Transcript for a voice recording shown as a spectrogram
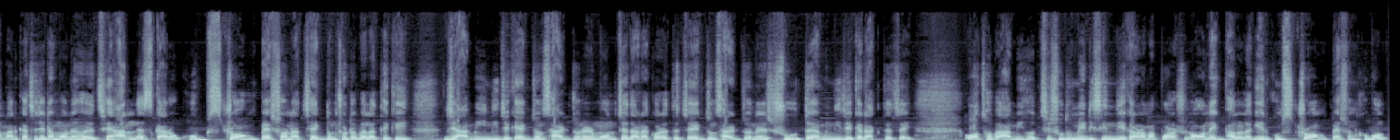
আমার কাছে যেটা মনে হয়েছে আনলেস কারও খুব স্ট্রং প্যাশন আছে একদম ছোটোবেলা থেকেই, যে আমি নিজেকে একজন সার্জনের মঞ্চে দাঁড়া করাতে চাই, একজন সার্জনের শুতে আমি নিজেকে রাখতে চাই, অথবা আমি হচ্ছে শুধু মেডিসিন নিয়ে, কারণ আমার পড়াশোনা অনেক ভালো লাগে, এরকম স্ট্রং প্যাশন খুব অল্প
